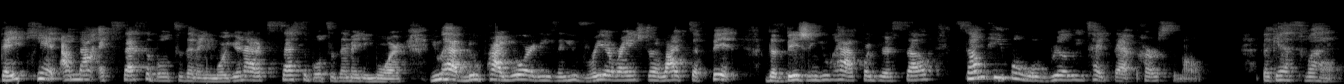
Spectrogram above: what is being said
they can't, I'm not accessible to them anymore. You're not accessible to them anymore. You have new priorities and you've rearranged your life to fit the vision you have for yourself. Some people will really take that personal. But guess what?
